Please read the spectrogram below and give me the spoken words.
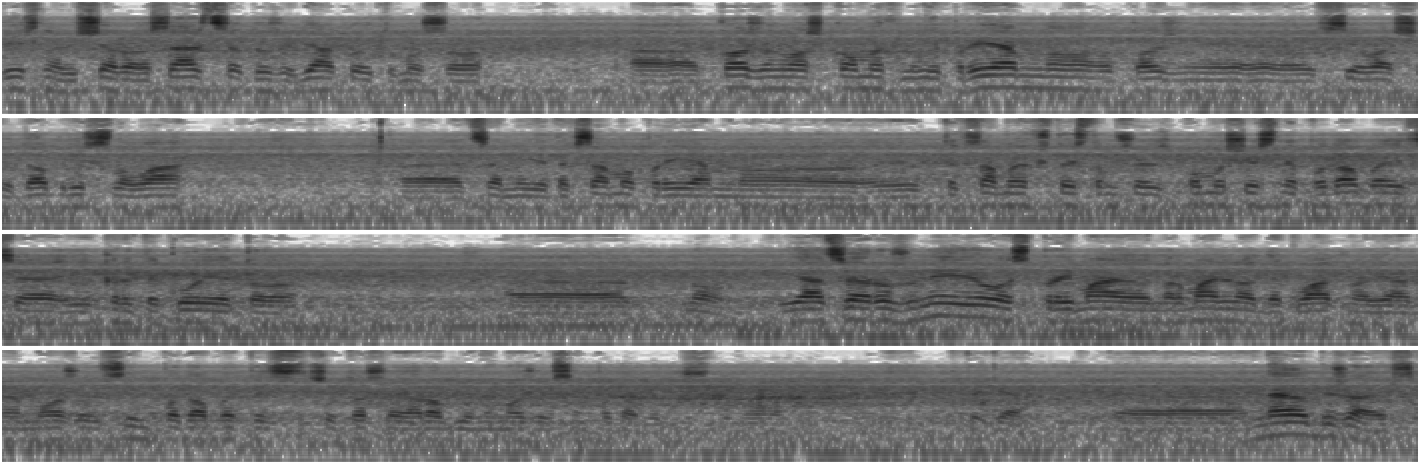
Дійсно від щирого серця дуже дякую, тому що кожен ваш комент мені приємно, кожні е, всі ваші добрі слова. Е, Це мені так само приємно. Так само, як хтось там щось комусь щось не подобається і критикує, то Ну, я це розумію, сприймаю нормально, адекватно, я не можу всім подобатись, чи те, що я роблю, не може всім подобатись. Таке. Е, не обіжаюся,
